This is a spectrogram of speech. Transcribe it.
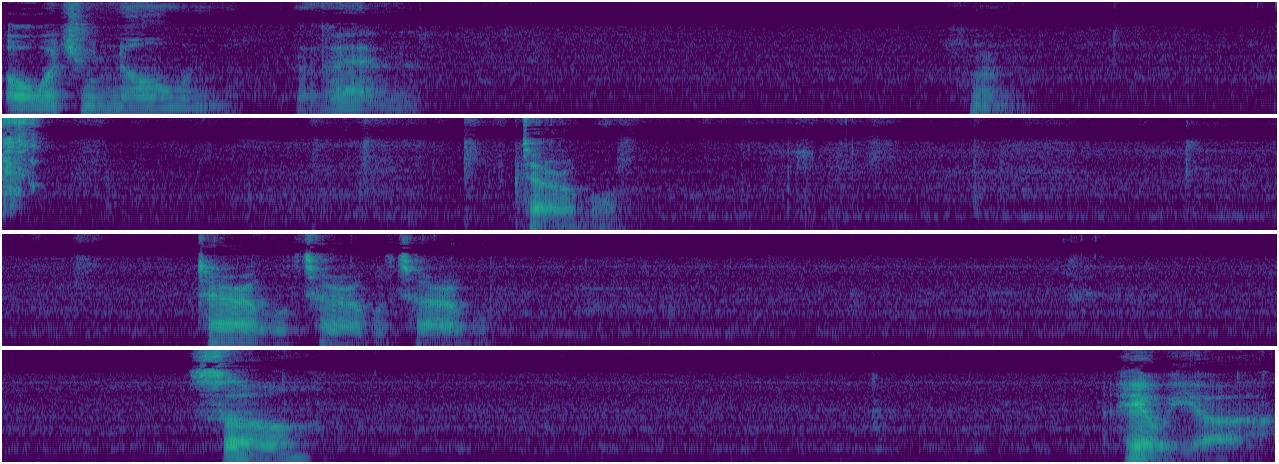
or what you known then? Hmm. Terrible. Terrible, terrible, terrible. So, here we are.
